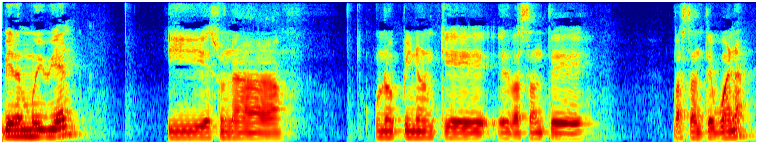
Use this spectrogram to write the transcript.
vienen muy bien y es una, una opinión que es bastante, bastante buena.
